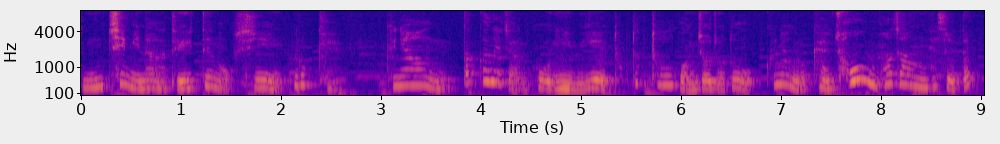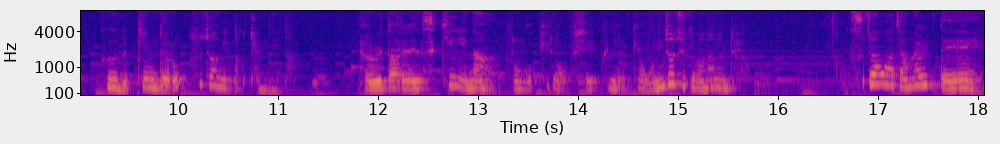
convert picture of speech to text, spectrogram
뭉침이나 들뜸 없이 이렇게 그냥 닦아내지 않고 이 위에 톡톡톡 얹어줘도 그냥 이렇게 처음 화장했을 때 그 느낌대로 수정이 딱 됩니다. 별다른 스킬이나 그런 거 필요 없이 그냥 이렇게 얹어주기만 하면 돼요. 수정 화장 할 때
